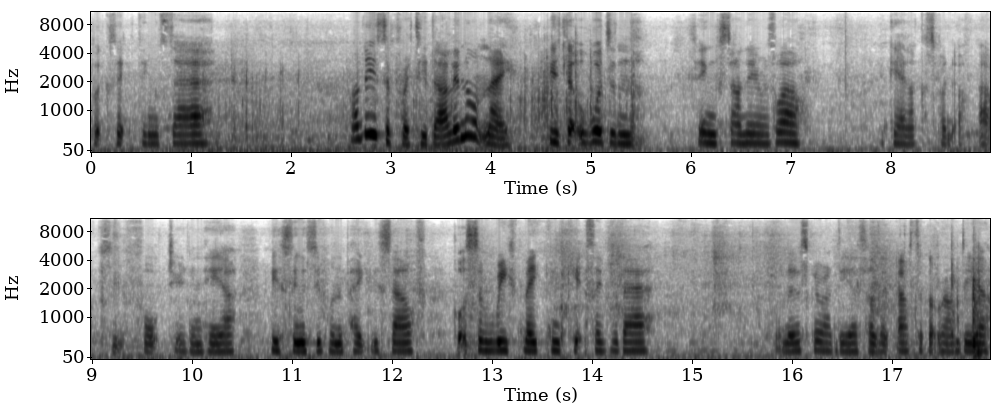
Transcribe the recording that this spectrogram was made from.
book things there. Oh, these are pretty, darling, aren't they? These little wooden things down here as well. Again, I could spend an absolute fortune in here. These things you want to paint yourself. Got some wreath making kits over there. And then let's go around here. So I got around here?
